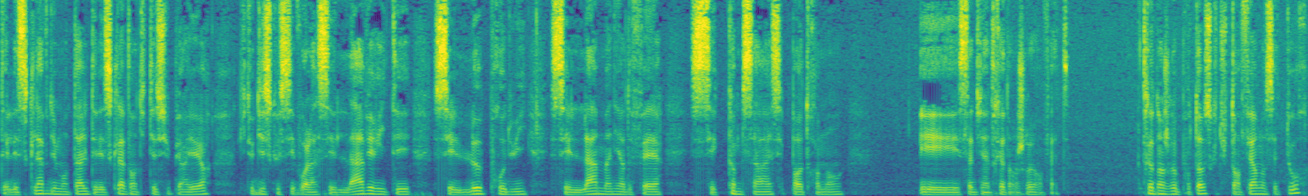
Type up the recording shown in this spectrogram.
Tu es l'esclave du mental, tu es l'esclave d'entités supérieures qui te disent que c'est voilà, c'est la vérité, c'est le produit, c'est la manière de faire, c'est comme ça et c'est pas autrement. Et ça devient très dangereux en fait très dangereux pour toi parce que tu t'enfermes dans cette tour.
